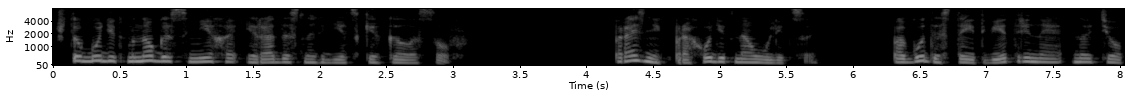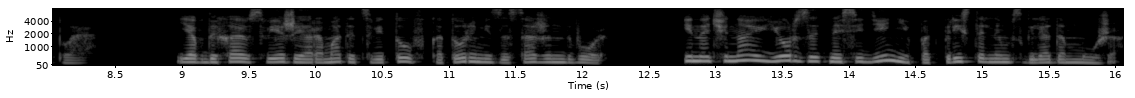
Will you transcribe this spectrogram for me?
что будет много смеха и радостных детских голосов. Праздник проходит на улице. Погода стоит ветреная, но теплая. Я вдыхаю свежие ароматы цветов, которыми засажен двор, и начинаю ерзать на сиденье под пристальным взглядом мужа.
